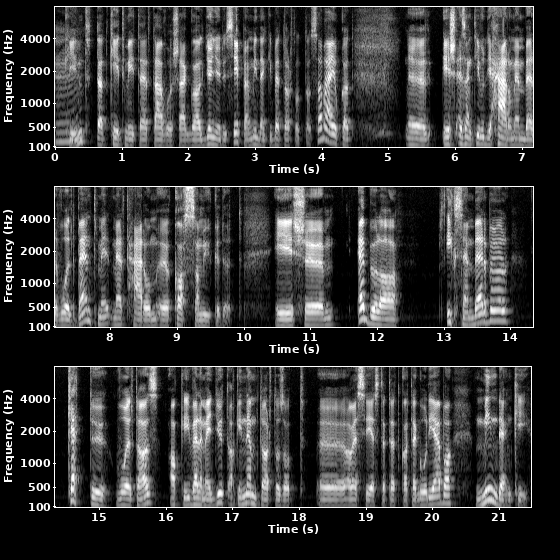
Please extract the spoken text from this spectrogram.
mm. kint, tehát két méter távolsággal, gyönyörű szépen, mindenki betartotta a szabályokat, és ezen kívül ugye három ember volt bent, mert három kassa működött. És ebből a X emberből kettő volt az, aki velem együtt, aki nem tartozott a veszélyeztetett kategóriába. Mindenki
